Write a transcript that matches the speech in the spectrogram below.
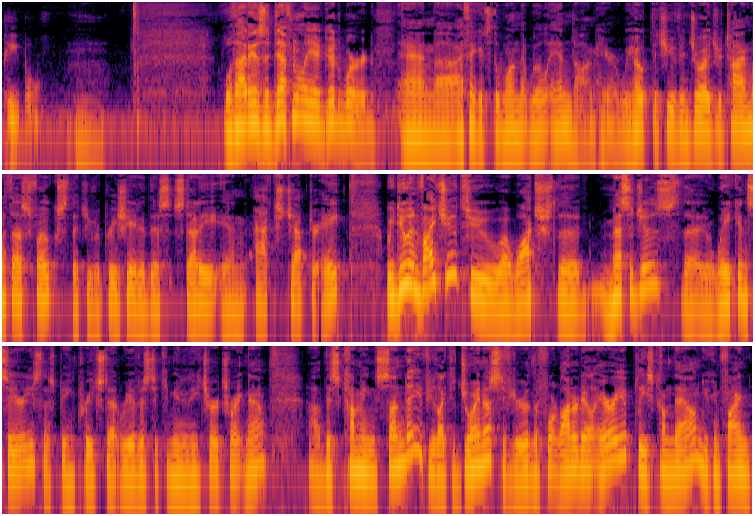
people. Well, that is a definitely a good word, and uh, I think it's the one that we'll end on here. We hope that you've enjoyed your time with us, folks, that you've appreciated this study in Acts chapter 8. We do invite you to uh, watch the messages, the Awaken series that's being preached at Rio Vista Community Church right now. Uh, this coming Sunday, if you'd like to join us, if you're in the Fort Lauderdale area, please come down. You can find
